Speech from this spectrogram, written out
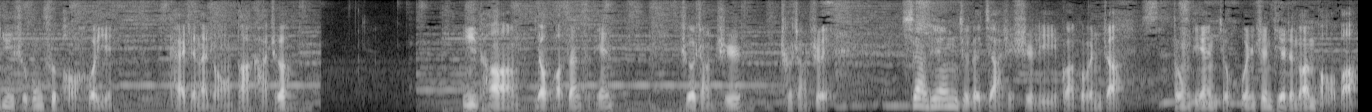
运输公司跑货运，开着那种大卡车。一趟要跑三四天，车上吃，车上睡，夏天就在驾驶室里挂个蚊帐，冬天就浑身贴着暖宝宝，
